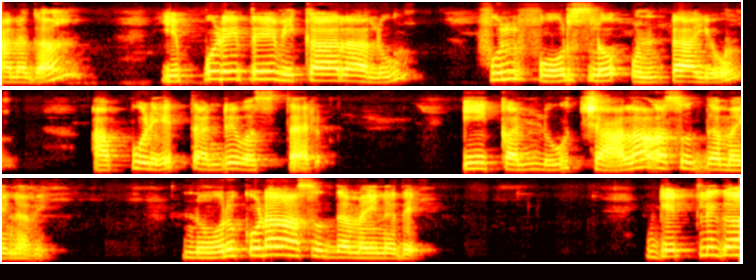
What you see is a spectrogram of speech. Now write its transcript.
అనగా ఎప్పుడైతే వికారాలు ఫుల్ ఫోర్స్లో ఉంటాయో అప్పుడే తండ్రి వస్తారు. ఈ కళ్ళు చాలా అశుద్ధమైనవి. నోరు కూడా అశుద్ధమైనదే. గట్టిగా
